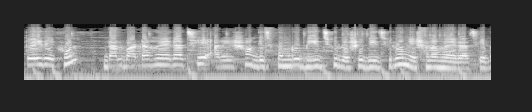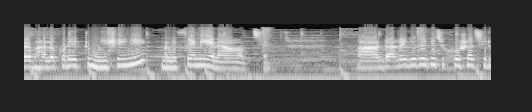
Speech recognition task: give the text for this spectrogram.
তো এই দেখুন, ডাল বাটা হয়ে গেছে, আর এর সঙ্গে যে কুমড়ো বীজগুলো, সেই বীজগুলো মেশানো হয়ে গেছে। এবার ভালো করে একটু মিশিয়ে নিয়ে মানে ফেনিয়ে নেওয়া হচ্ছে। আর ডালের ভিতরে কিছু খোসা ছিল,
